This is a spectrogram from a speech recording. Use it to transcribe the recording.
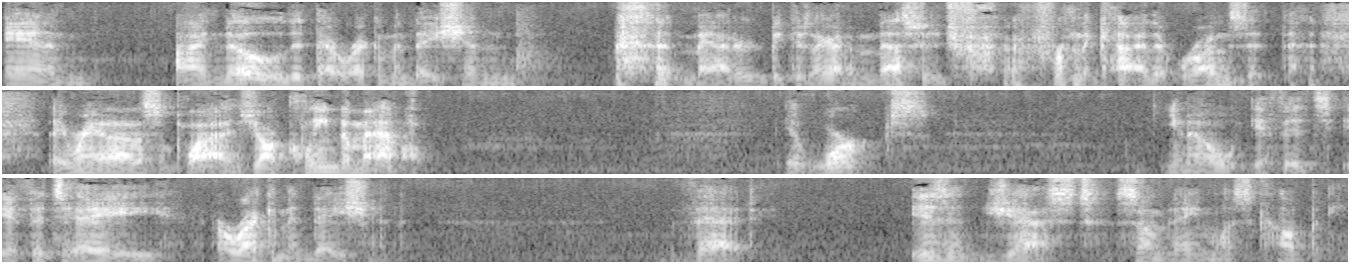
And I know that that recommendation mattered because I got a message from the guy that runs it. They ran out of supplies. Y'all cleaned them out. It works. You know, if it's if it's a a recommendation that isn't just some nameless company.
